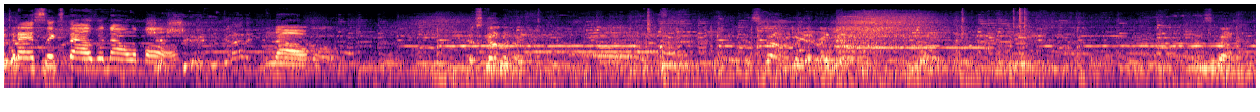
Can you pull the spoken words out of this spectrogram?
Look at that six thousand dollar ball. Shit, you got it? No. It's coming. It's coming. Look at it right there. It's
